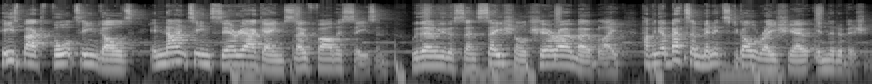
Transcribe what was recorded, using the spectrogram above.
He's bagged 14 goals in 19 Serie A games so far this season, with only the sensational Ciro Immobile having a better minutes to goal ratio in the division.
